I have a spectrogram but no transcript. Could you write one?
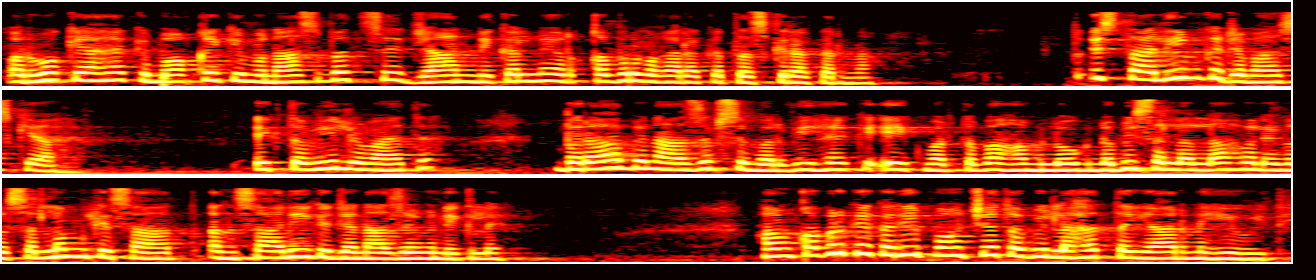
اور وہ کیا ہے کہ موقع کی مناسبت سے جان نکلنے اور قبر وغیرہ کا تذکرہ کرنا۔ تو اس تعلیم کا جواز کیا ہے؟ ایک طویل روایت ہے۔ برا بن عازب سے مروی ہے کہ ایک مرتبہ ہم لوگ نبی صلی اللہ علیہ وسلم کے ساتھ انصاری کے جنازے میں نکلے۔ ہم قبر کے قریب پہنچے تو ابھی لہت تیار نہیں ہوئی تھی۔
